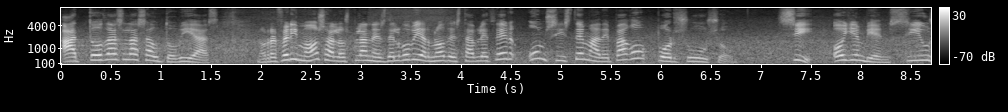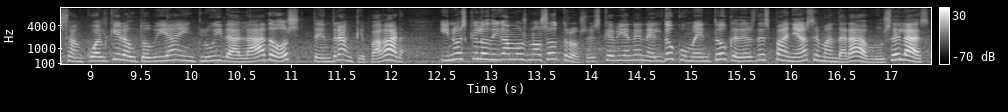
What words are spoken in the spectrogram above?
a todas las autovías. Nos referimos a los planes del Gobierno de establecer un sistema de pago por su uso. Sí, oyen bien, si usan cualquier autovía, incluida la A2, tendrán que pagar. Y no es que lo digamos nosotros, es que viene en el documento que desde España se mandará a Bruselas.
